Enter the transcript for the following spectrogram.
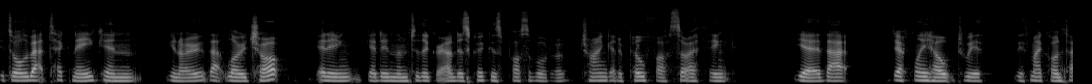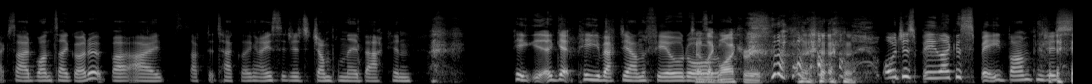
it's all about technique and you know that low chop, getting getting them to the ground as quick as possible to try and get a pilfer. So I think, yeah, that definitely helped with with my contact side once I got it. But I sucked at tackling. I used to just jump on their back and. Pig, uh, get piggyback down the field, or Sounds like my career. or just be like a speed bump and just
